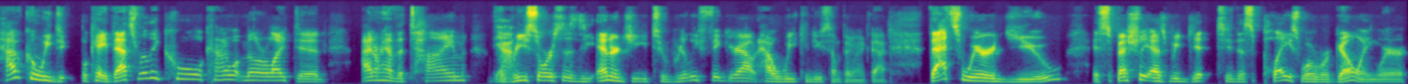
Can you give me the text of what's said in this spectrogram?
how can we do okay, that's really cool, kind of what Miller Lite did. I don't have the time, Yeah. the resources, the energy to really figure out how we can do something like that. That's where you, especially as we get to this place where we're going, where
